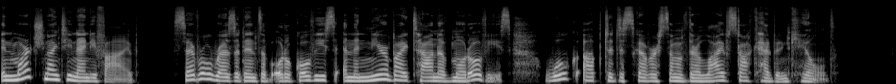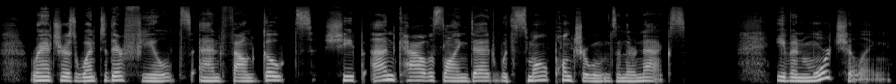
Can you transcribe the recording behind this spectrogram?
In March 1995, several residents of Orocovis and the nearby town of Morovis woke up to discover some of their livestock had been killed. Ranchers went to their fields and found goats, sheep, and cows lying dead with small puncture wounds in their necks. Even more chilling,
